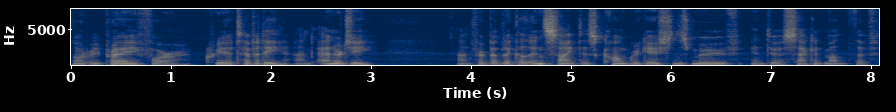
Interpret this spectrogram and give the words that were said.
Lord, we pray for creativity and energy and for biblical insight as congregations move into a second month of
